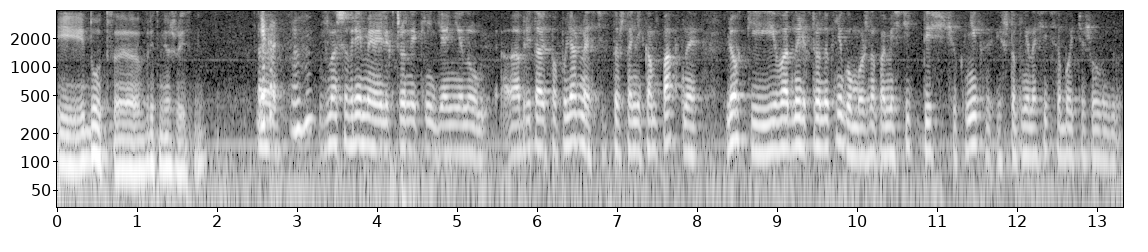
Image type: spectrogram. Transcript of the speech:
и идут э, в ритме жизни. Мгм. В наше время электронные книги, они ну, обретают популярность из-за того, что они компактные, легкие, и в одну электронную книгу можно поместить тысячу книг, и чтобы не носить с собой тяжелый груз.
